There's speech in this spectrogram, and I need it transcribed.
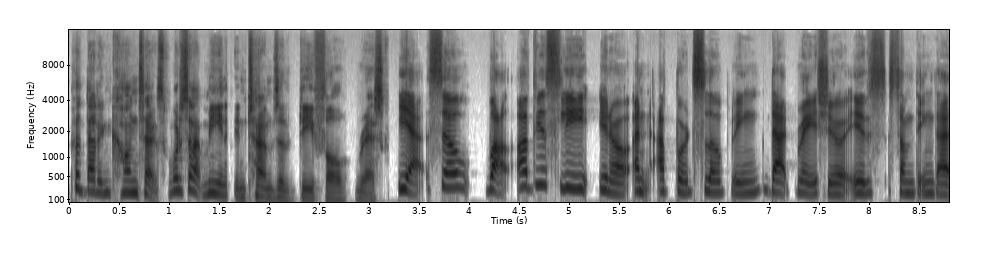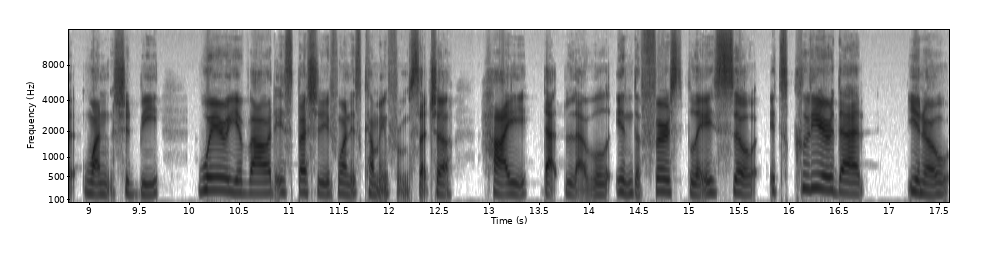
Put that in context. What does that mean in terms of default risk? Yeah. So, well, obviously, you know, an upward sloping debt ratio is something that one should be wary about, especially if one is coming from such a high debt level in the first place. So it's clear that you know,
